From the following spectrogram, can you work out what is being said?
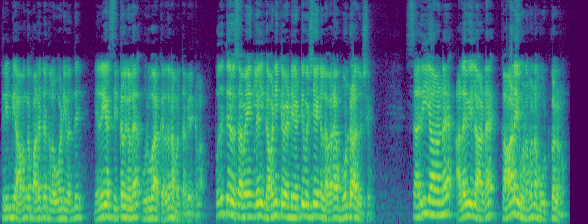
திரும்பி அவங்க பதட்டத்துல ஓடி வந்து நிறைய சிக்கல்களை உருவாக்குறத நம்ம தவிர்க்கலாம். பொதுத் தேர்வு சமயங்களில் கவனிக்க வேண்டிய எட்டு விஷயங்கள்ல வர மூன்றாவது விஷயம். சரியான அளவிலான காலை உணவை நம்ம உட்கொள்ளணும்.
